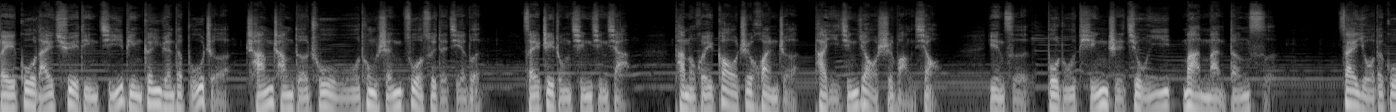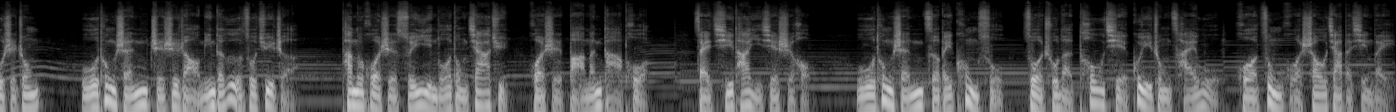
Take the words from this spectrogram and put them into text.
被雇来确定疾病根源的卜者，常常得出五通神作祟的结论。在这种情形下，他们会告知患者他已经药石罔效，因此不如停止就医，慢慢等死。在有的故事中，五通神只是扰民的恶作剧者，他们或是随意挪动家具，或是把门打破。在其他一些时候，五通神则被控诉做出了偷窃贵重财物或纵火烧家的行为。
